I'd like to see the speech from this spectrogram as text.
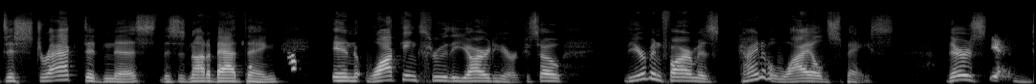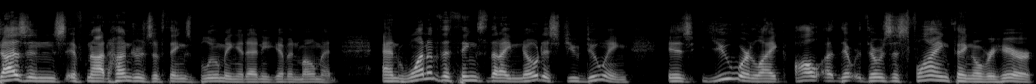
distractedness. This is not a bad thing in walking through the yard here. So, the urban farm is kind of a wild space. There's yeah. dozens, if not hundreds, of things blooming at any given moment. And one of the things that I noticed you doing is you were like all uh, there, there was this flying thing over here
